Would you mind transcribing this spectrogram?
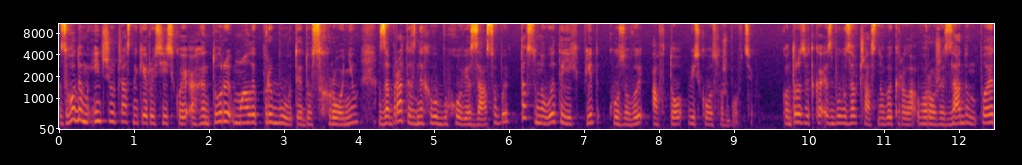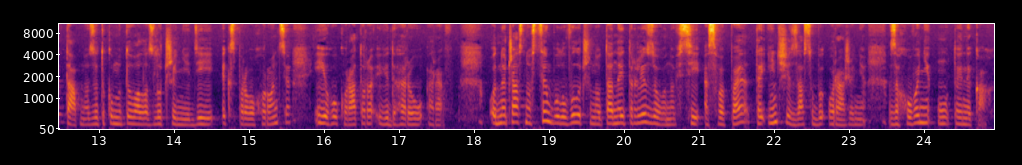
Згодом інші учасники російської агентури мали прибути до схронів, забрати з них вибухові засоби та встановити їх під кузови авто військовослужбовців. Контрозвідка СБУ завчасно викрила ворожий задум, поетапно задокументувала злочинні дії екс-правоохоронця і його куратора від ГРУ РФ. Одночасно з цим було вилучено та нейтралізовано всі СВП та інші засоби ураження, заховані у тайниках.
